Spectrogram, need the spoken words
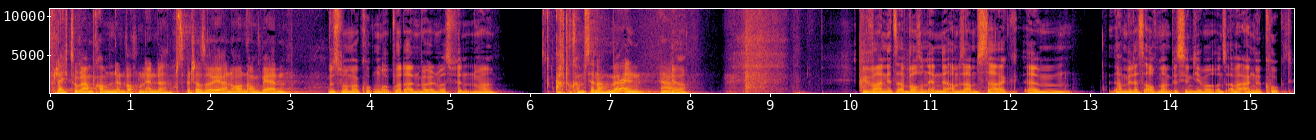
Vielleicht sogar am kommenden Wochenende. Das Wetter soll ja in Ordnung werden. Müssen wir mal gucken, ob wir da in Mölln was finden, wa? Ach, du kommst ja nach Mölln. Ja. Ja. Wir waren jetzt am Wochenende, am Samstag, ähm, haben wir das auch mal ein bisschen hier mal uns aber angeguckt,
